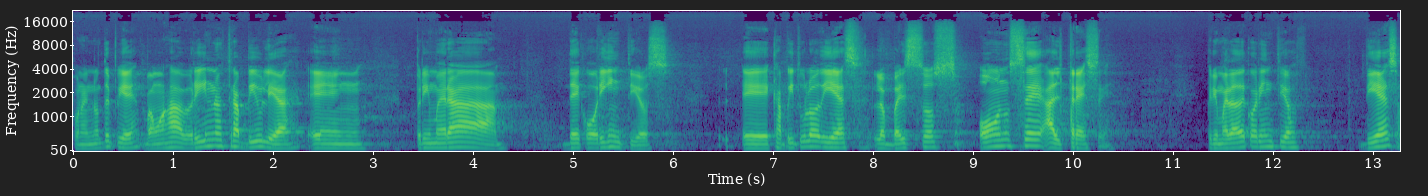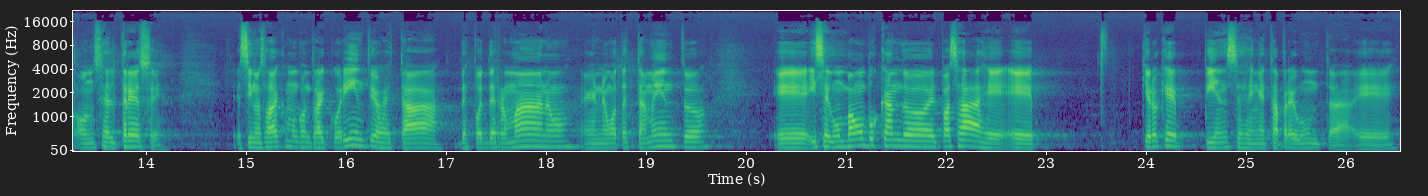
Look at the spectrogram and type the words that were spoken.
ponernos de pie, vamos a abrir nuestras Biblias en Primera de Corintios, capítulo 10, los versos 11 al 13. Primera de Corintios 10, 11 al 13. Si no sabes cómo encontrar Corintios, está después de Romanos, en el Nuevo Testamento. Eh, y según vamos buscando el pasaje, eh, quiero que pienses en esta pregunta. Eh,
